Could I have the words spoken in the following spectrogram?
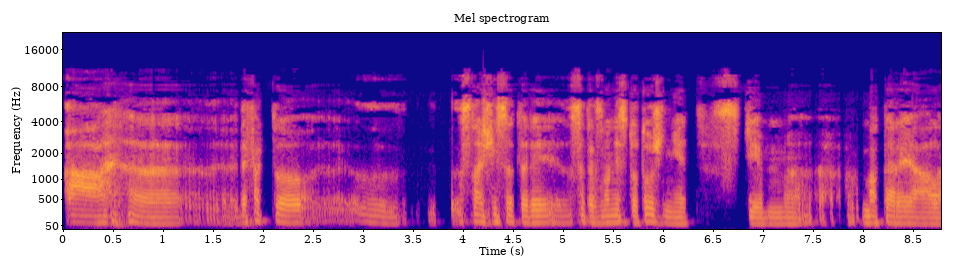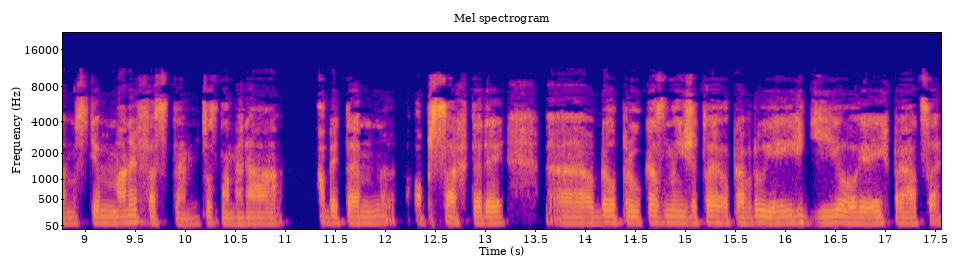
a eh, de facto eh, snaží se tedy se takzvaně stotožnit s tím eh, materiálem, s tím manifestem, to znamená aby ten obsah tedy e, byl průkazný, že to je opravdu jejich dílo, jejich práce,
